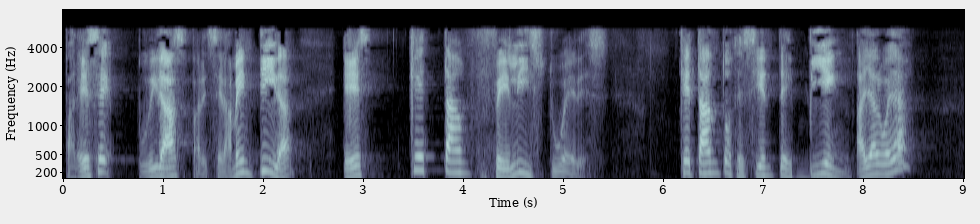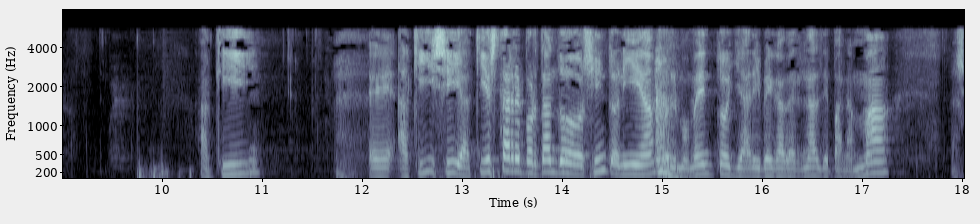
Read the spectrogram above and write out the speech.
parece, tú dirás, parecerá mentira, es qué tan feliz tú eres, qué tanto te sientes bien. ¿Hay algo allá? Aquí, eh, aquí sí, aquí está reportando sintonía por el momento Yari Vega Bernal de Panamá, las,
